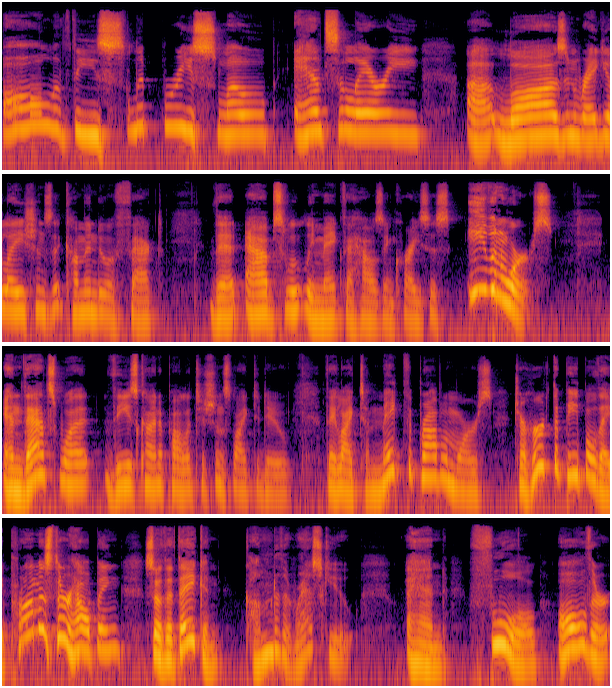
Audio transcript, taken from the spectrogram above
all of these slippery slope, ancillary uh, laws and regulations that come into effect that absolutely make the housing crisis even worse. And that's what these kind of politicians like to do. They like to make the problem worse, to hurt the people they promise they're helping, so that they can come to the rescue and fool all their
